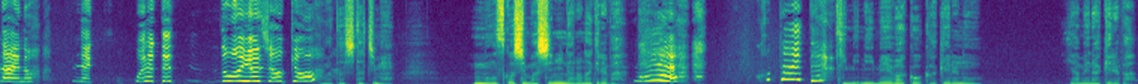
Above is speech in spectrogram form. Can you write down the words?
ないの。ねえこれってどういう状況？私たちももう少しマシにならなければ君に迷惑をかけるのをやめなければ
